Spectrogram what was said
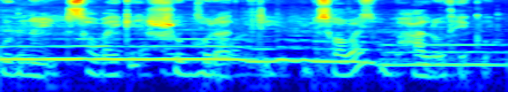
good night. সবাইকে শুভরাত্রি। সবাই ভালো থেকো।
